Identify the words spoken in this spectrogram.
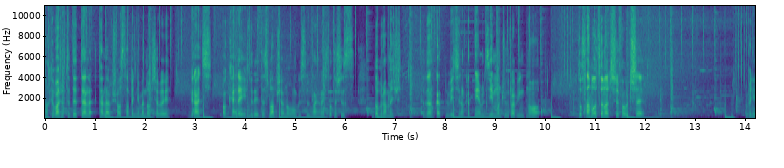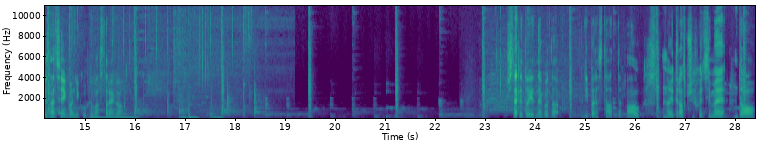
No chyba, że wtedy te, te lepsze osoby nie będą chciały grać o Kery i wtedy te słabsze będą mogły sobie zagrać. To też jest dobra myśl. Wtedy na przykład, wiecie, na przykład, nie wiem, Zimon czy Roving, no to samo co na 3v3. Wy nie znacie jego niku chyba starego. Cztery do jednego dla Liberstat TV. No i teraz przechodzimy do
